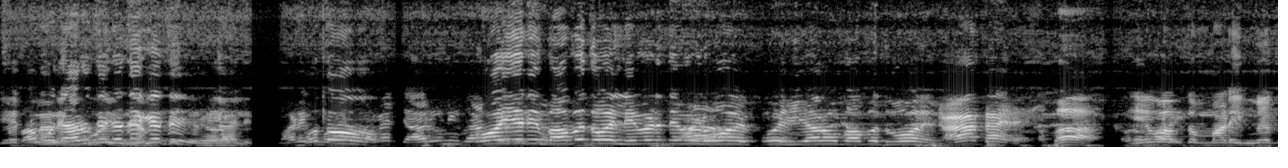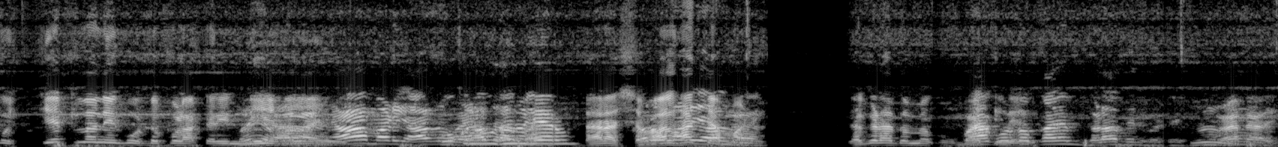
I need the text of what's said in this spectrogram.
કેટલા બાબુ ને દારૂથી નથી નમતી કહેતી. નથી આલી. હું તો કોઈ એની બાબત હોય લેવડ દેવડ હોય કોઈ હિયારો બાબત હોય. હા, થાય. તો મારી મેં કોઈ ચેટલા ને કોઈ ડપોળા કરીને નહીં હાલાય. તારા સવાલ હાચા મારી ઝઘડા તો મેં કોઈ બાકી ઠાકોર તો કાયમ ભેળા થઈને બેઠે. વાત આવી.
